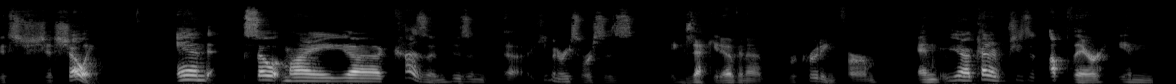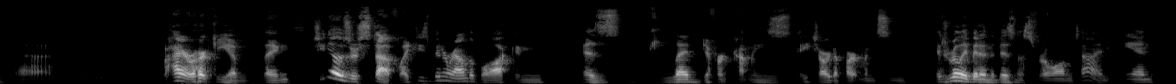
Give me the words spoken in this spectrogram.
it's it's showing. And so my uh, cousin, who's a uh, human resources executive in a recruiting firm, and you know, kind of she's up there in uh, hierarchy of the thing. She knows her stuff. Like she's been around the block and has led different companies' HR departments and has really been in the business for a long time. And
